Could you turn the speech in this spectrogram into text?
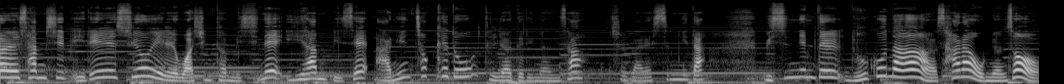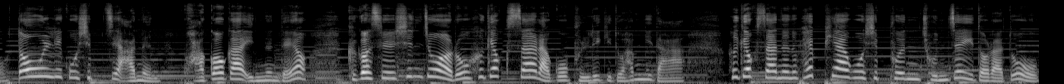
1월 31일 수요일 워싱턴 미신의 이한빛의 아닌 척해도 들려드리면서 출발했습니다. 미신님들 누구나 살아오면서 떠올리고 싶지 않은 과거가 있는데요. 그것을 신조어로 흑역사라고 불리기도 합니다. 흑역사는 회피하고 싶은 존재이더라도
